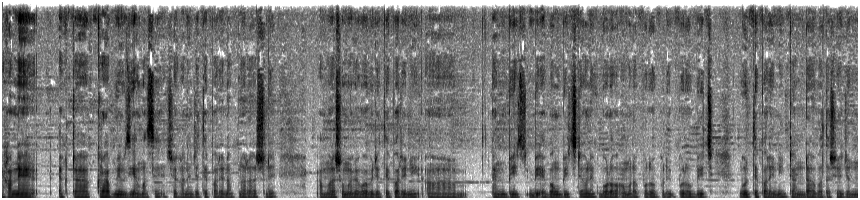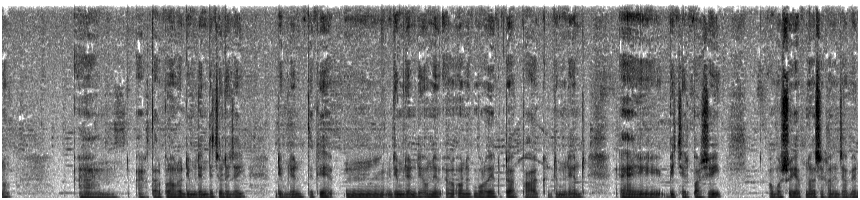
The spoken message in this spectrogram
এখানে একটা ক্রাব মিউজিয়াম আছে, সেখানে যেতে পারেন আপনারা আসলে। আমরা সময়ের অভাবে যেতে পারিনি বিচ এবং বিচটা অনেক বড়। আমরা পুরোপুরি, পুরো বিচ ঘুরতে পারিনি ঠান্ডা বাতাসের জন্য। তারপর আমরা ডিমল্যান্ডে চলে যাই। ডিমল্যান্ড থেকে ডিমল্যান্ডে অনেক অনেক বড় একটা পার্ক ডিমল্যান্ড, এই বিচের পাশেই। অবশ্যই আপনারা সেখানে যাবেন।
